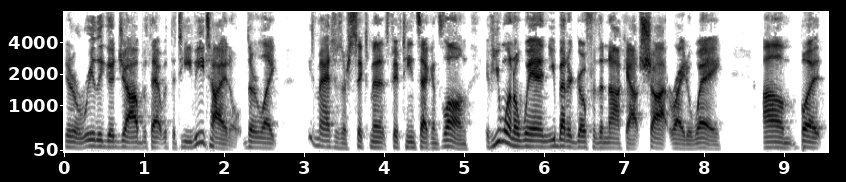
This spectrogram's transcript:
did a really good job with that with the TV title. They're like, these matches are six minutes, 15 seconds long. If you want to win, you better go for the knockout shot right away. Um, but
